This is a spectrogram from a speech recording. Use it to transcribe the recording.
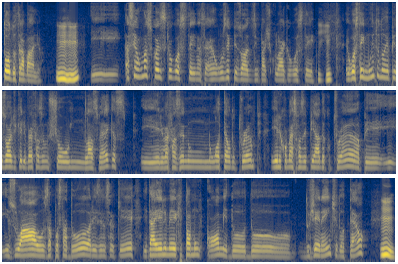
todo o trabalho. Uhum. E, assim, algumas coisas que eu gostei, nessa, alguns episódios em particular que eu gostei. Uhum. Eu gostei muito de um episódio que ele vai fazer um show em Las Vegas. E ele vai fazer num, num hotel do Trump. E ele começa a fazer piada com o Trump. E, e- e zoar os apostadores e não sei o que. E daí ele meio que toma um come do, do, do gerente do hotel. Hum.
